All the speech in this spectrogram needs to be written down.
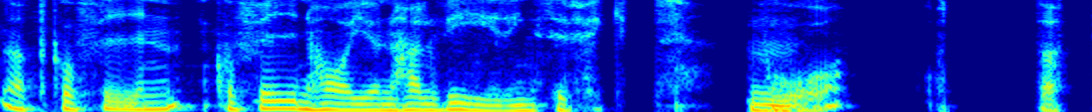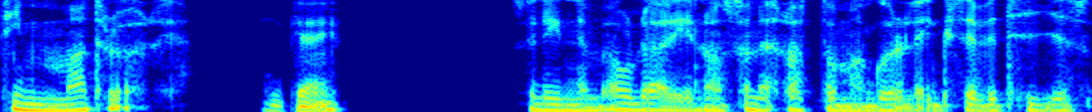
att koffein, koffein har ju en halveringseffekt Mm, på åtta timmar tror jag det är. Okej, Så det innebär, och där är någon sån där att om man går och lägger sig vid tio så,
